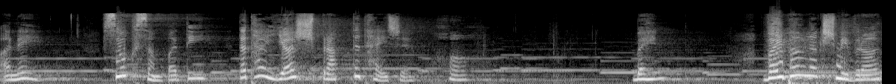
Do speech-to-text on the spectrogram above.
અને સુખ સંપત્તિ તથા યશ પ્રાપ્ત થાય છે. હા. બહેન વૈભવલક્ષ્મી વ્રત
